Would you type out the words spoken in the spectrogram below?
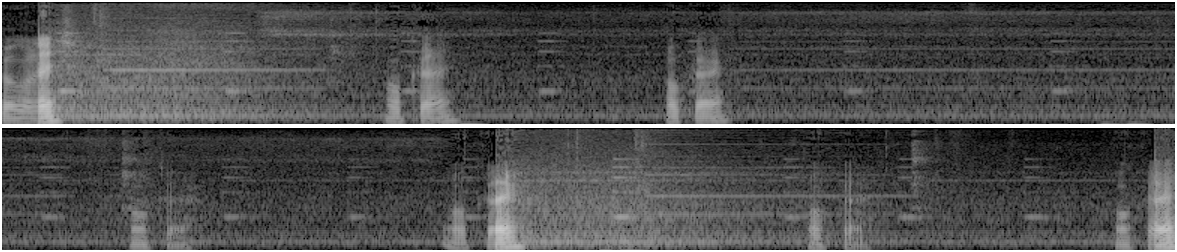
Coagulation. Okay. Okay. Okay. Okay. Okay. Okay.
